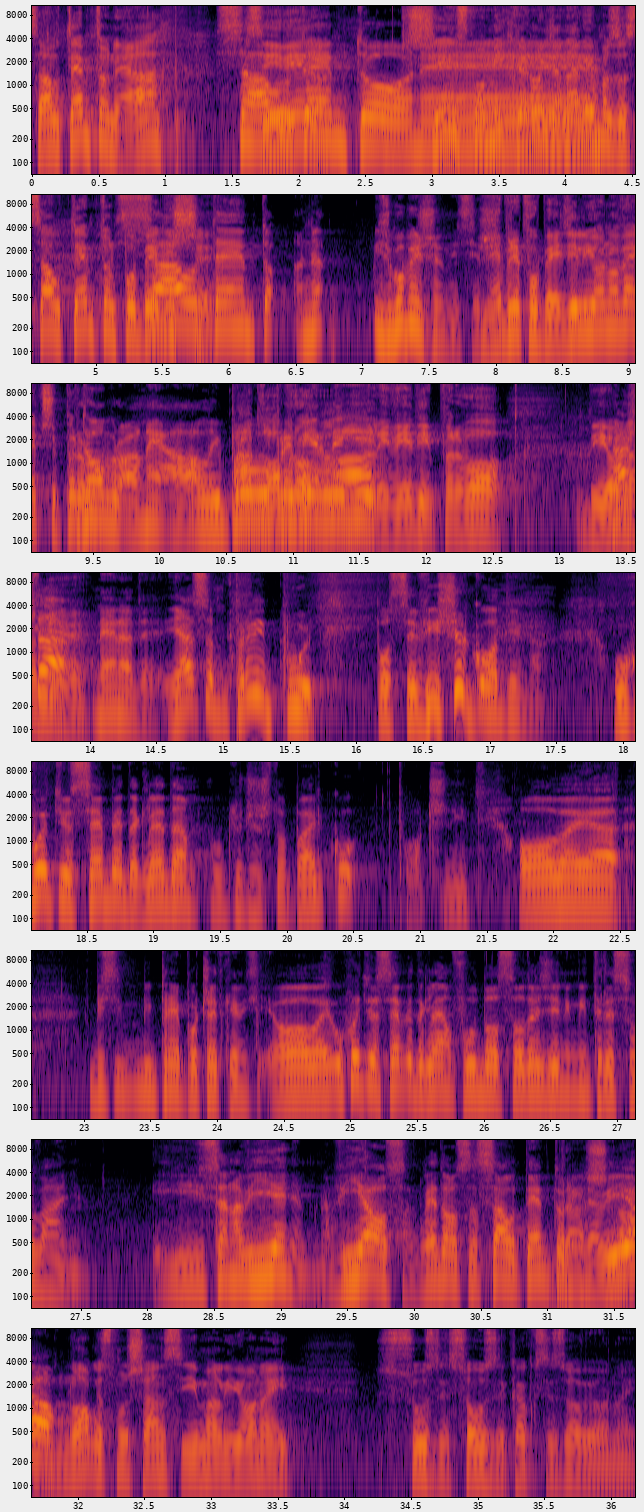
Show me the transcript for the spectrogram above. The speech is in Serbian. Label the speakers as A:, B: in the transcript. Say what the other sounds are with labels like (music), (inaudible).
A: Southamptone, a?
B: Southamptone.
A: Čim smo mi krenuli da navijemo za Southampton, pobediše.
B: Southampton. Izgubiše, misliš?
A: Ne bre, pobedili ono veče prvo.
B: Dobro, ali ne, ali prvo u premier ligi.
A: ali vidi, prvo bio
B: Znaš
A: nam
B: šta,
A: je...
B: Nenade, ja sam prvi put, posle više godina, uhvatio sebe da gledam, uključiš štopaljku, počni. Ovaj, mislim, pre početka emisije, ovaj, uhvatio sebe da gledam futbol sa određenim interesovanjem. I sa navijenjem. Navijao sam, gledao sam Southampton i
A: Daš,
B: navijao.
A: a mnogo smo šansi imali onaj Suze, Souze, kako se zove onaj?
